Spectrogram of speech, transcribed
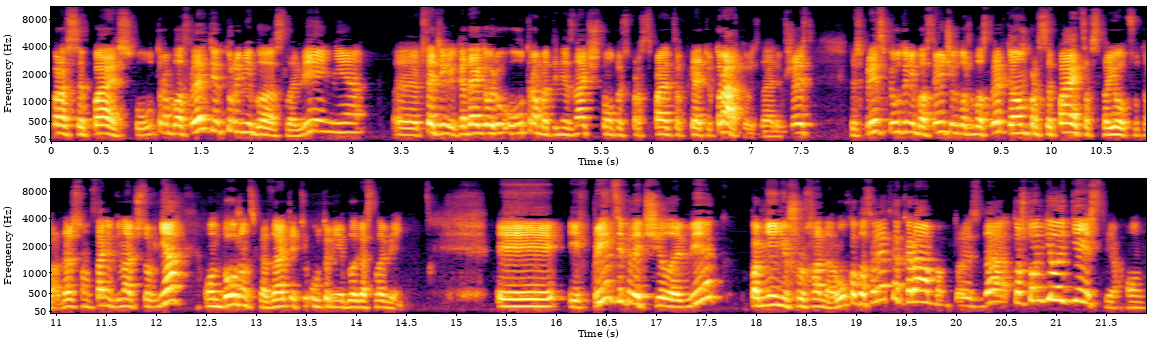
просыпаясь утром, благословлять которые не благословения. Э, кстати, когда я говорю утром, это не значит, что он то есть, просыпается в 5 утра, то есть, да, или в 6. То есть, в принципе, утренний благословение человек должен благословлять, когда он просыпается, встает с утра. Даже если он встанет в 12 часов дня, он должен сказать эти утренние благословения. И, и в принципе, этот человек по мнению Шурхана Руха, благословляет как Рамбам. То есть, да, то, что он делает действие. Он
